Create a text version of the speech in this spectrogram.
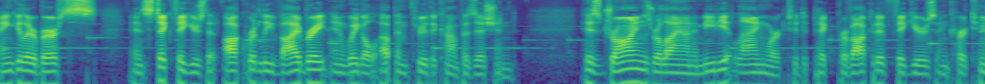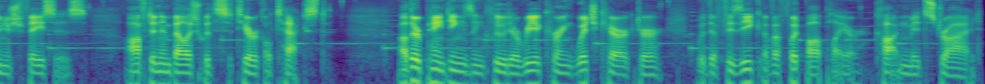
angular bursts, and stick figures that awkwardly vibrate and wiggle up and through the composition. His drawings rely on immediate line work to depict provocative figures and cartoonish faces, often embellished with satirical text. Other paintings include a reoccurring witch character with the physique of a football player caught in mid stride.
